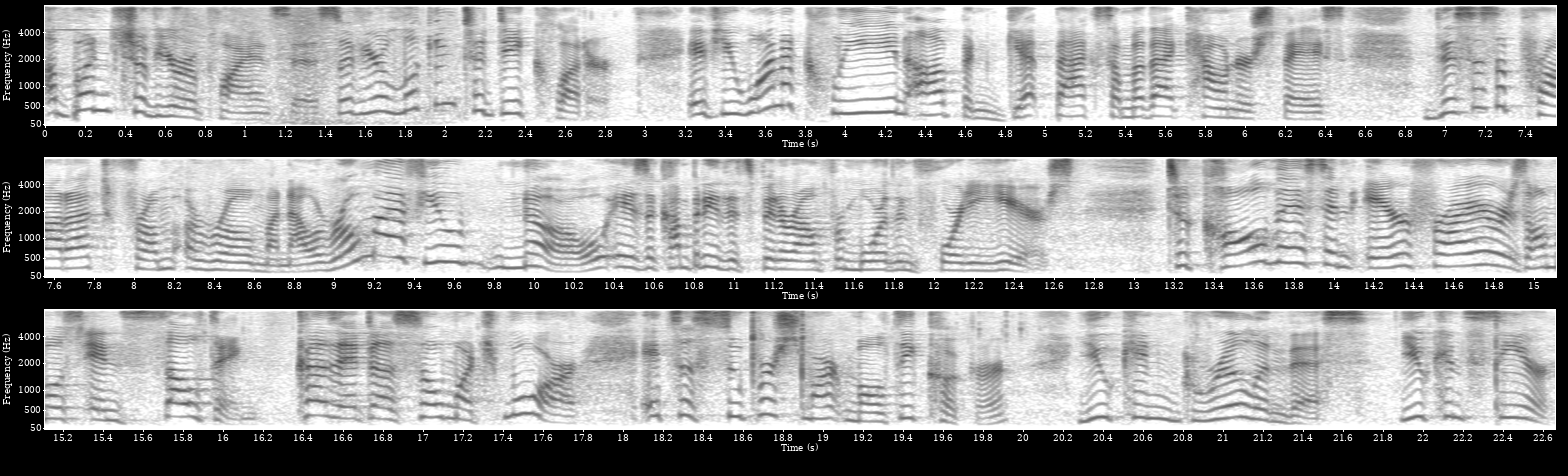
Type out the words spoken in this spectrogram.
a bunch of your appliances. So if you're looking to declutter, if you wanna clean up and get back some of that counter space, this is a product from Aroma. Now Aroma, if you know, is a company that's been around for more than 40 years. To call this an air fryer is almost insulting because it does so much more. It's a super smart multi-cooker. You can grill in this. You can sear,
